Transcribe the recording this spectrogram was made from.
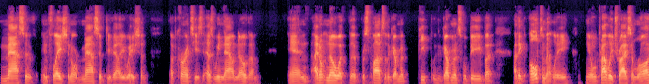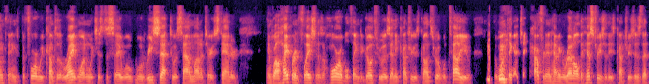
massive inflation or massive devaluation of currencies as we now know them. And I don't know what the response of the government people governments will be, but I think ultimately, you know, we'll probably try some wrong things before we come to the right one, which is to say we'll we'll reset to a sound monetary standard. And while hyperinflation is a horrible thing to go through, as any country who's gone through it will tell you, the one mm-hmm. thing I take comfort in, having read all the histories of these countries, is that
